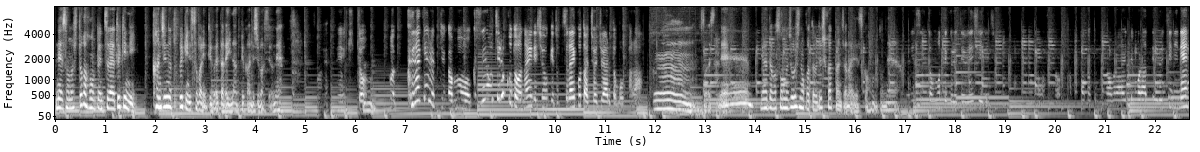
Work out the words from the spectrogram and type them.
ねその人が本当に辛い時に肝心な時にそばにいてくれたらいいなっていう感じしますよね。と、うんまあ、砕けるっていうかもう崩れ落ちることはないでしょうけど辛いことはちょいちょいあると思うから。うん、そうですね。いや、でもその上司の方嬉しかったんじゃないですか、本当ね。嬉しいと思ってくれて嬉しいです。守られてもらっているうちにね、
